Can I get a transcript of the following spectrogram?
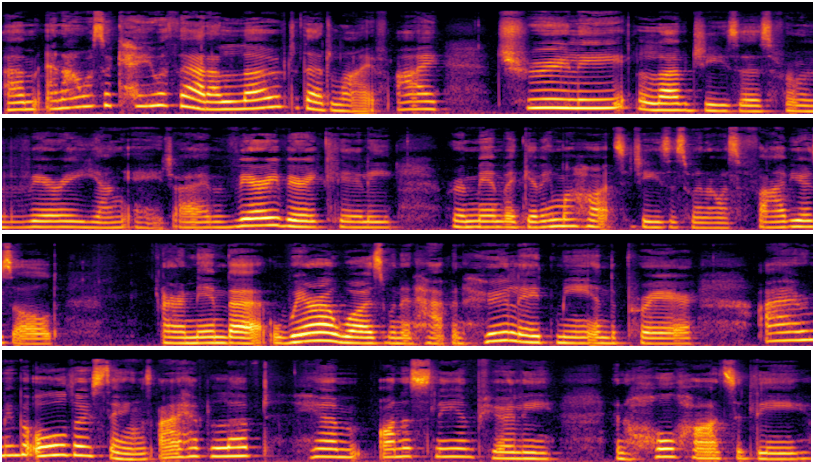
Um, and I was okay with that. I loved that life. I truly loved Jesus from a very young age. I very, very clearly remember giving my heart to Jesus when I was five years old. I remember where I was when it happened, who led me in the prayer. I remember all those things. I have loved Him honestly and purely and wholeheartedly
